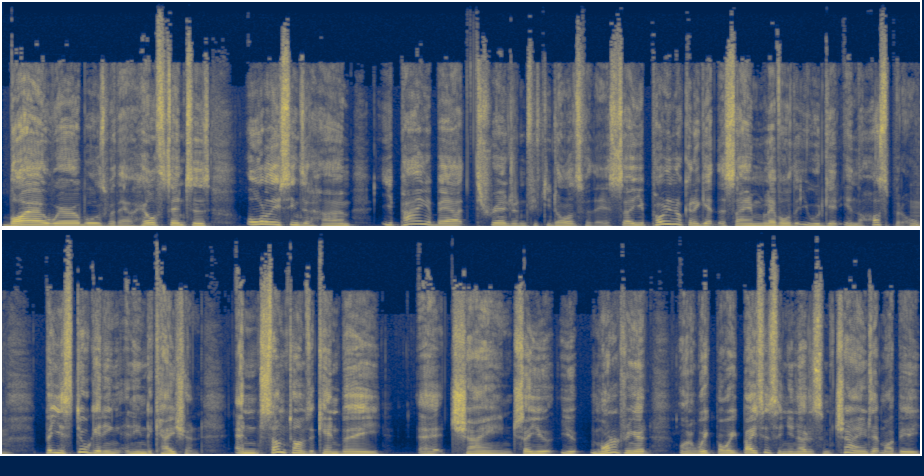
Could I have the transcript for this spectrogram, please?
bio wearables, with our health sensors, all of these things at home, you're paying about $350 for this. So you're probably not going to get the same level that you would get in the hospital, Hmm. but you're still getting an indication. And sometimes it can be uh, change. So you, you're monitoring it on a week by week basis and you notice some change, that might be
